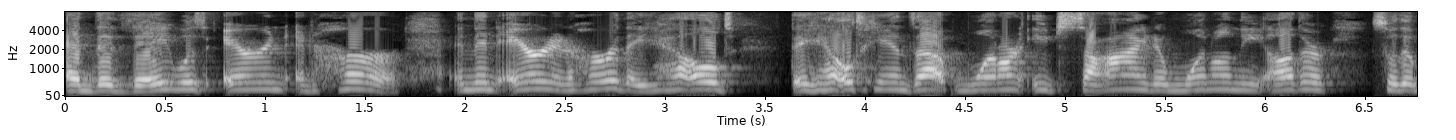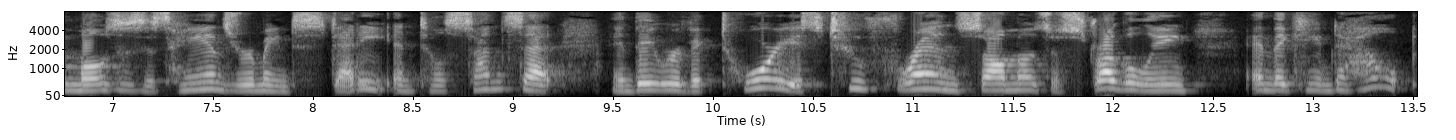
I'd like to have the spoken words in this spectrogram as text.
And the they was Aaron and Hur. And then Aaron and Hur, they held, they held hands up, one on each side and one on the other, so that Moses' hands remained steady until sunset, and they were victorious. Two friends saw Moses struggling and they came to help.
